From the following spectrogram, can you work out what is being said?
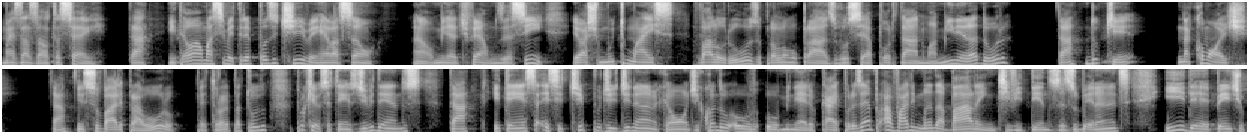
mas nas altas segue, tá? Então é uma simetria positiva em relação ao minério de ferro, vamos dizer assim. Eu acho muito mais valoroso para longo prazo você aportar numa mineradora, tá? Do que na commodity, tá? Isso vale para ouro, petróleo, para tudo, porque você tem os dividendos, tá? E tem essa, esse tipo de dinâmica, onde quando o, o, minério cai, por exemplo, a Vale manda bala em dividendos exuberantes e, de repente, o,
